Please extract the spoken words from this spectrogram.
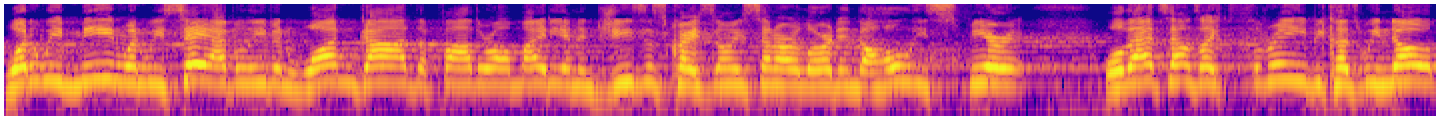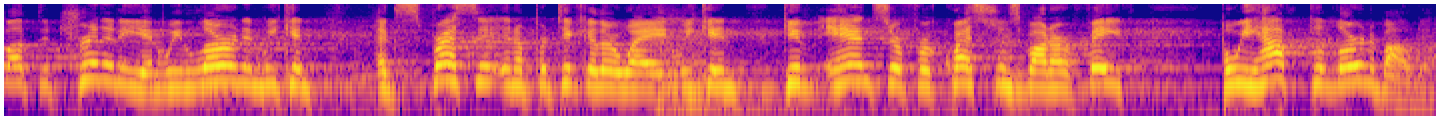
What do we mean when we say, I believe in one God, the Father Almighty, and in Jesus Christ, the only Son, our Lord, and the Holy Spirit? Well, that sounds like three because we know about the Trinity and we learn and we can express it in a particular way and we can give answer for questions about our faith, but we have to learn about it.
